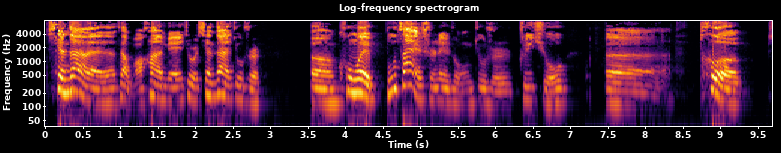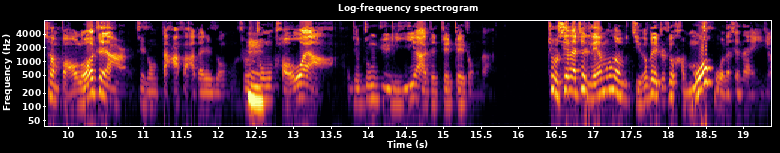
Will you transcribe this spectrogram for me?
现在在我看来，就是现在就是，呃，控卫不再是那种就是追求，呃，特像保罗这样这种打法的这种说嗯中投呀，就中距离呀，这这这种的，就是现在这联盟的几个位置就很模糊了，现在已经。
